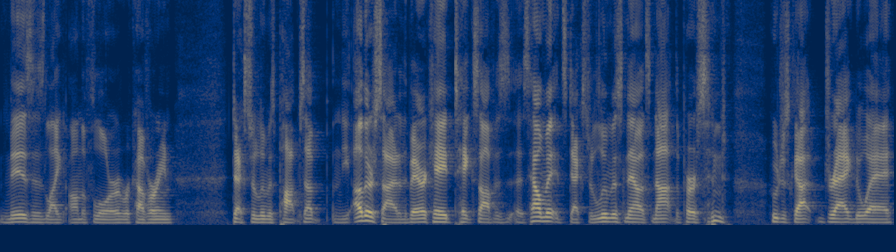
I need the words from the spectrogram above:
Miz is like on the floor recovering. Dexter Lumis pops up on the other side of the barricade, takes off his, his helmet. It's Dexter Lumis now. It's not the person who just got dragged away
